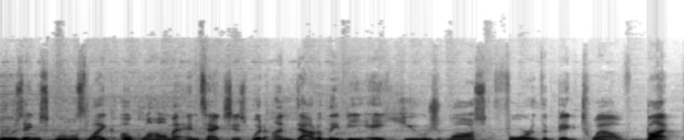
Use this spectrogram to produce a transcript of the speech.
Losing schools like Oklahoma and Texas would undoubtedly be a huge loss for the Big 12, but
